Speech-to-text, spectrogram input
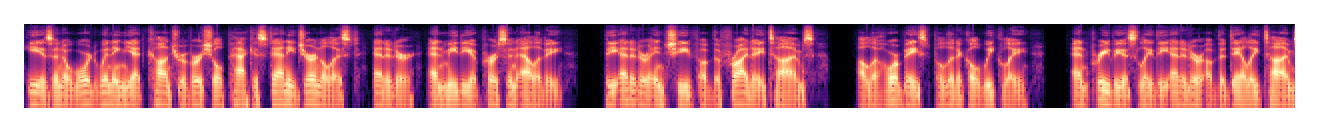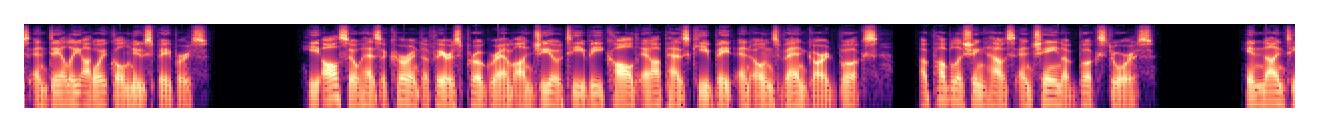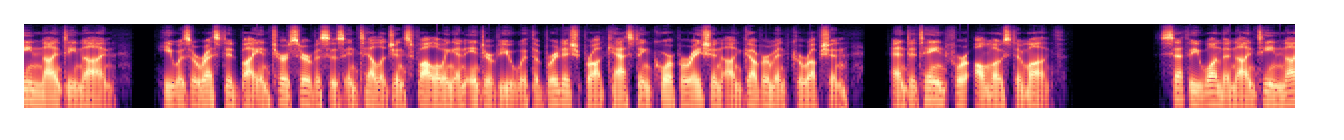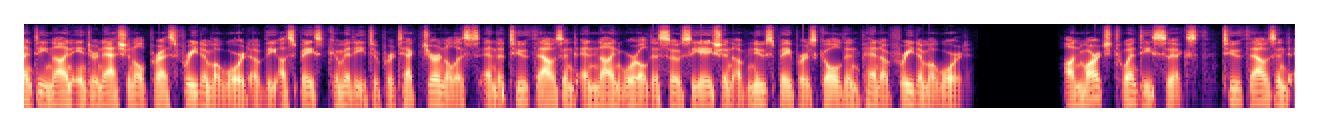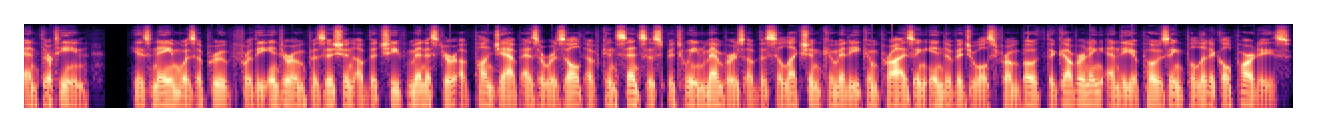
He is an award-winning yet controversial Pakistani journalist, editor, and media personality, the editor-in-chief of the Friday Times, a Lahore-based political weekly, and previously the editor of the Daily Times and Daily Aaj Kal newspapers. He also has a current affairs program on GeoTV called Aapas Ki Baat and owns Vanguard Books, a publishing house and chain of bookstores. In 1999, he was arrested by Inter-Services Intelligence following an interview with the British Broadcasting Corporation on government corruption, and detained for almost a month. Sethi won the 1999 International Press Freedom Award of the US-based Committee to Protect Journalists and the 2009 World Association of Newspapers Golden Pen of Freedom Award. On March 26, 2013, his name was approved for the interim position of the Chief Minister of Punjab as a result of consensus between members of the selection committee comprising individuals from both the governing and the opposing political parties.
